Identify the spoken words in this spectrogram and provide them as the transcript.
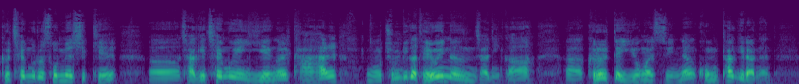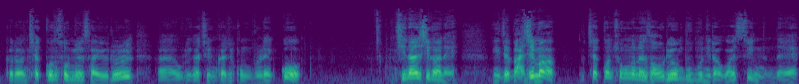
그 채무를 소멸시킬 어, 자기 채무의 이행을 다할 어, 준비가 되어 있는 자니까 아, 그럴 때 이용할 수 있는 공탁이라는 그런 채권 소멸 사유를 아, 우리가 지금까지 공부를 했고 지난 시간에 이제 마지막 채권 총론에서 어려운 부분이라고 할 수 있는데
